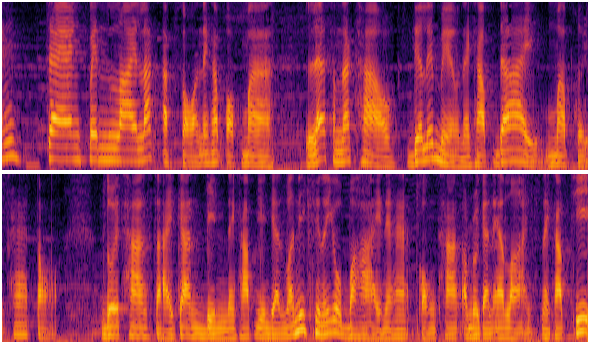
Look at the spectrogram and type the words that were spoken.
งแจงเป็นลายลักษณ์อักษรนะครับออกมา และสำนักข่าว Daily Mail นะครับได้มาเผยแพร่ต่อ โดยทางสายการบินนะครับยืนยันว่านี่คือนโยบายนะฮะของทาง American Airlines นะครับที่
